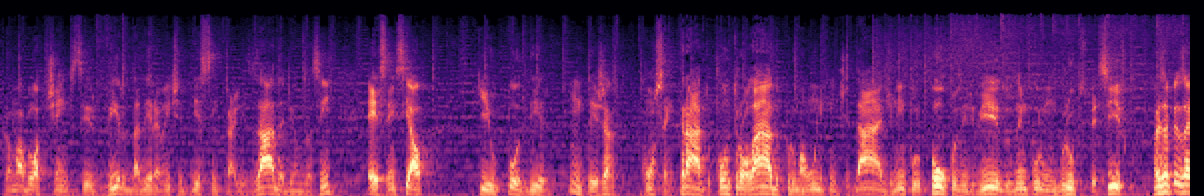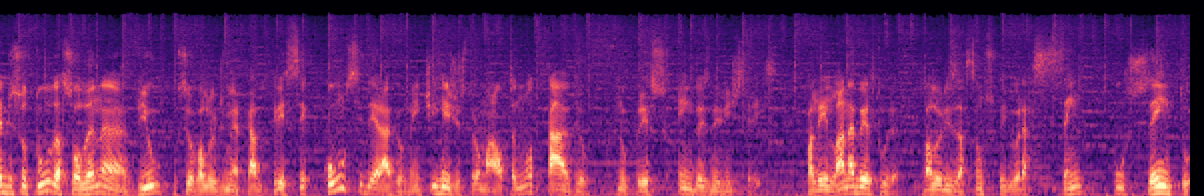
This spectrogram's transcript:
Para uma blockchain ser verdadeiramente descentralizada, digamos assim, é essencial que o poder não esteja concentrado, controlado por uma única entidade, nem por poucos indivíduos, nem por um grupo específico. Mas apesar disso tudo, a Solana viu o seu valor de mercado crescer consideravelmente e registrou uma alta notável no preço em 2023. Falei lá na abertura, valorização superior a 100%.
